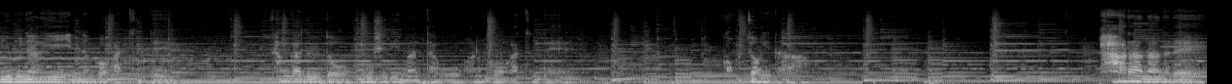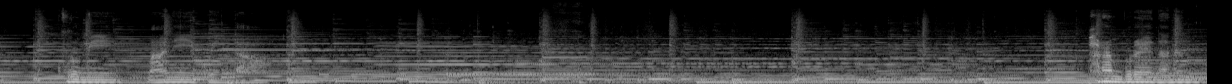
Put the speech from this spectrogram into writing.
미분양이 있는 것 같은데 상가들도 공실이 많다고 하는 것 같은데 걱정이다. 파란 하늘에 구름이 많이 보인다. 파란 불에 나는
